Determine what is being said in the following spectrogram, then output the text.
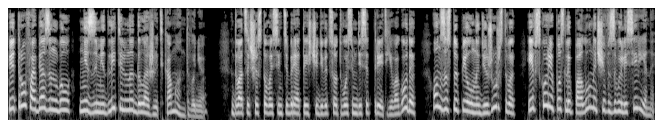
Петров обязан был незамедлительно доложить командованию. 26 сентября 1983 года он заступил на дежурство, и вскоре после полуночи взвыли сирены.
